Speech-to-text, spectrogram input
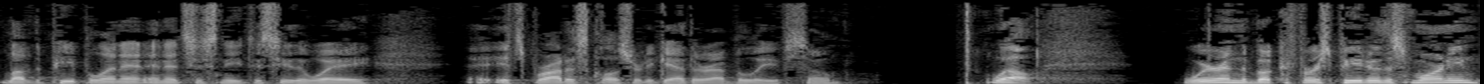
love the people in it, and it's just neat to see the way it's brought us closer together. I believe so. Well, we're in the book of First Peter this morning,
